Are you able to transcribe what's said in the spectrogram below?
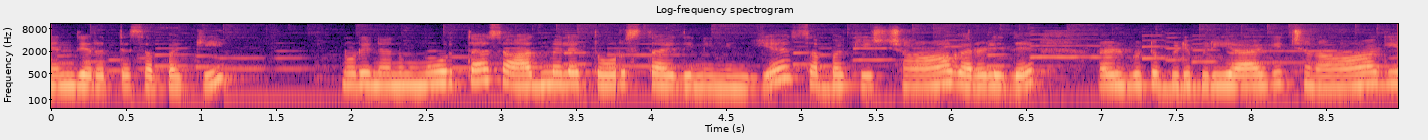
ನೆಂದಿರುತ್ತೆ ಸಬ್ಬಕ್ಕಿ. ನೋಡಿ, ನಾನು ಮೂರು ತಾಸು ಆದಮೇಲೆ ತೋರಿಸ್ತಾ ಇದ್ದೀನಿ ನಿಮಗೆ ಸಬ್ಬಕ್ಕಿ ಎಷ್ಟು ಚೆನ್ನಾಗಿ ಅರಳಿದೆ. ಅರಳ್ಬಿಟ್ಟು ಬಿಡಿ ಬಿಡಿಯಾಗಿ ಚೆನ್ನಾಗಿ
